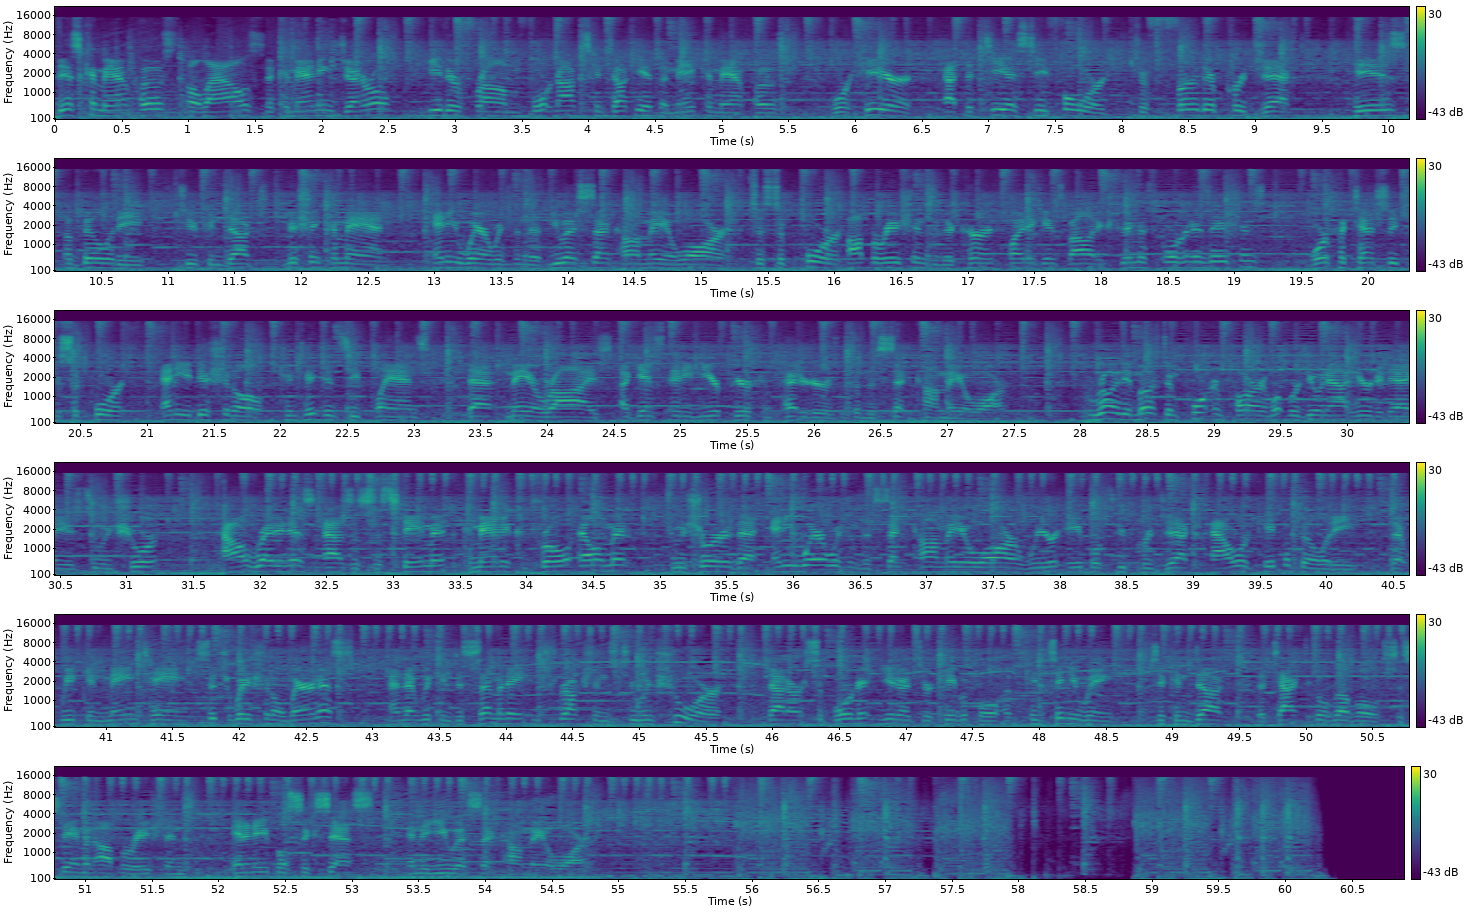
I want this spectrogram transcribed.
This command post allows the commanding general, either from Fort Knox, Kentucky at the main command post, or here at the TSC Forward, to further project his ability to conduct mission command anywhere within the U.S. CENTCOM AOR to support operations in the current fight against violent extremist organizations or potentially to support any additional contingency plans that may arise against any near-peer competitors within the CENTCOM AOR. Really the most important part of what we're doing out here today is to ensure our readiness as a sustainment command and control element to ensure that anywhere within the CENTCOM AOR we're able to project our capability that we can maintain situational awareness and that we can disseminate instructions to ensure that our subordinate units are capable of continuing to conduct the tactical level sustainment operations and enable success in the U.S. CENTCOM AOR.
